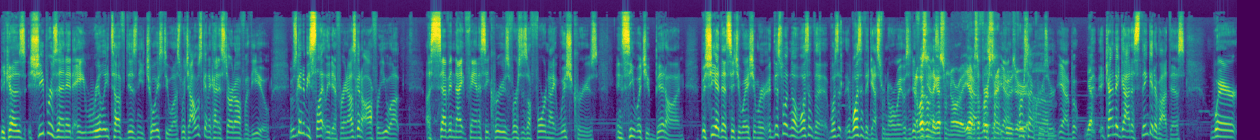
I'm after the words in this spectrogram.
because she presented a really tough Disney choice to us, which I was going to kind of start off with you. It was going to be slightly different. I was going to offer you up a seven night fantasy cruise versus a four night wish cruise and see what you bid on. But she had that situation where this was no, it wasn't the was it it wasn't the guest from Norway. It was a different. It wasn't the guest. guest from Norway. Yeah, it was a first time yeah, cruiser. First time cruiser. um, yeah, but yep. it, kind of got us thinking about this, where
